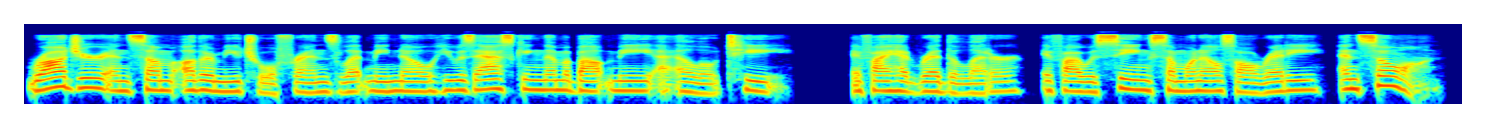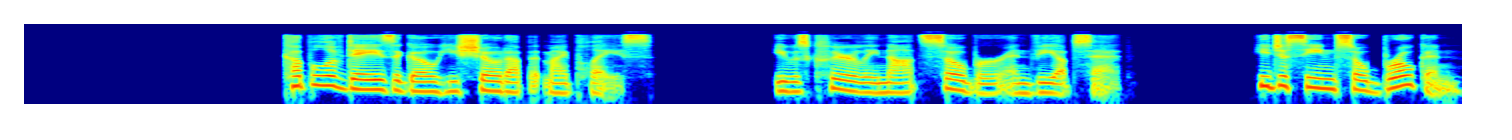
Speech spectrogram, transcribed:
Roger and some other mutual friends let me know he was asking them about me a LOT, if I had read the letter, if I was seeing someone else already, and so on. Couple of days ago, he showed up at my place. He was clearly not sober and V upset. He just seemed so broken,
